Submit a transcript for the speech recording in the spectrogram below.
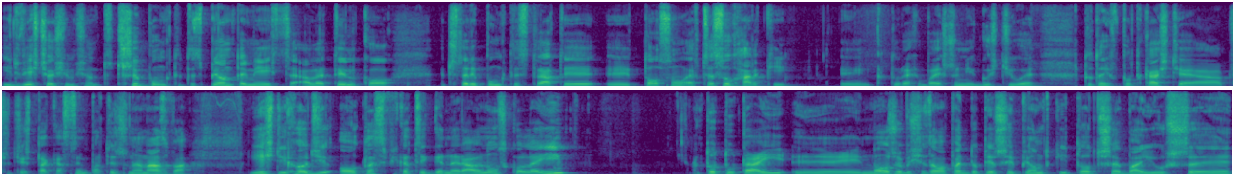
i 283 punkty to jest piąte miejsce, ale tylko 4 punkty straty to są FC Sucharki. Y, które chyba jeszcze nie gościły tutaj w podcaście, a przecież taka sympatyczna nazwa. Jeśli chodzi o klasyfikację generalną z kolei, to tutaj, y, no, żeby się załapać do pierwszej piątki, to trzeba już y,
